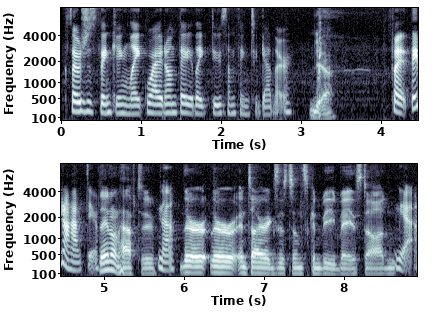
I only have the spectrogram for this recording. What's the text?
Because I was just thinking, like, why don't they like do something together? Yeah. But they don't have to. They don't have to. No. Their their entire existence can be based on yeah,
